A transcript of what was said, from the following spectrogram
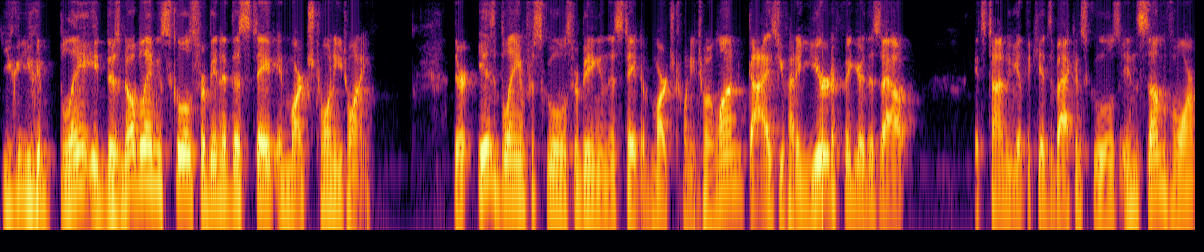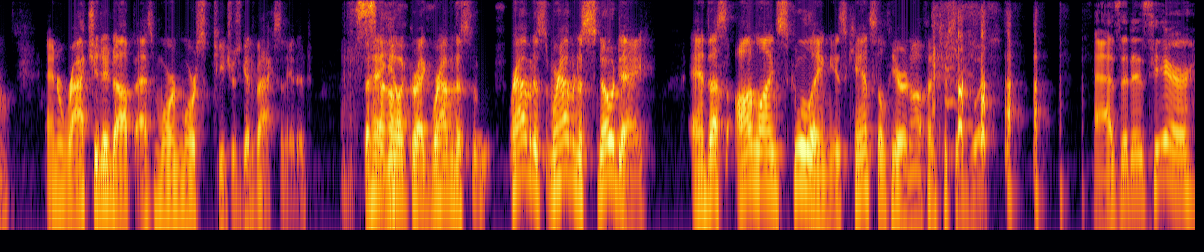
You could you could blame. There's no blaming schools for being at this state in March 2020. There is blame for schools for being in this state of March 2021. Guys, you've had a year to figure this out. It's time to get the kids back in schools in some form and ratchet it up as more and more teachers get vaccinated. But so, hey, you know what, Greg? We're having a we're having a we're having a snow day, and thus online schooling is canceled here in Authenticity Wood. As it is here.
